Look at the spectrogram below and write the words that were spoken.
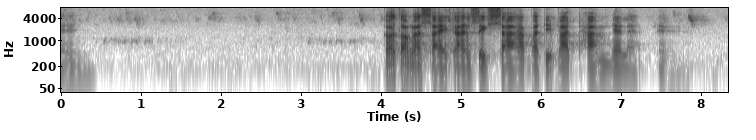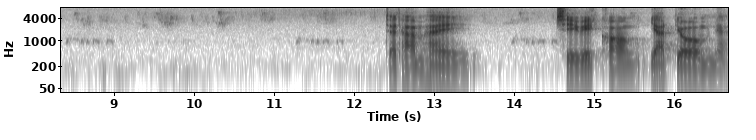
นะ ก็ต้องอาศัยการศึกษาปฏิบัติธรรมเนี่ยแหละนะจะทำให้ชีวิตของญาติโยมเนี่ย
